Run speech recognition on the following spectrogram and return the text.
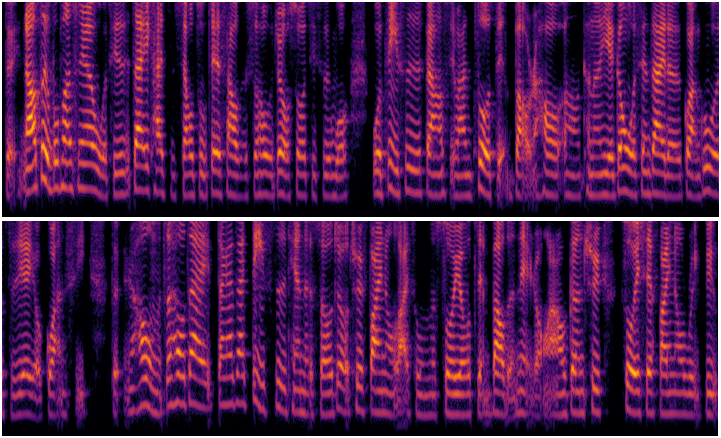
对。然后这个部分是因为我其实在一开始小组介绍的时候，我就有说，其实我我自己是非常喜欢做简报，然后嗯、可能也跟我现在的管顾的职业有关系，对。然后我们最后在大概在第四天的时候，就有去 finalize 我们所有简报的内容，然后跟去做一些 final review。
